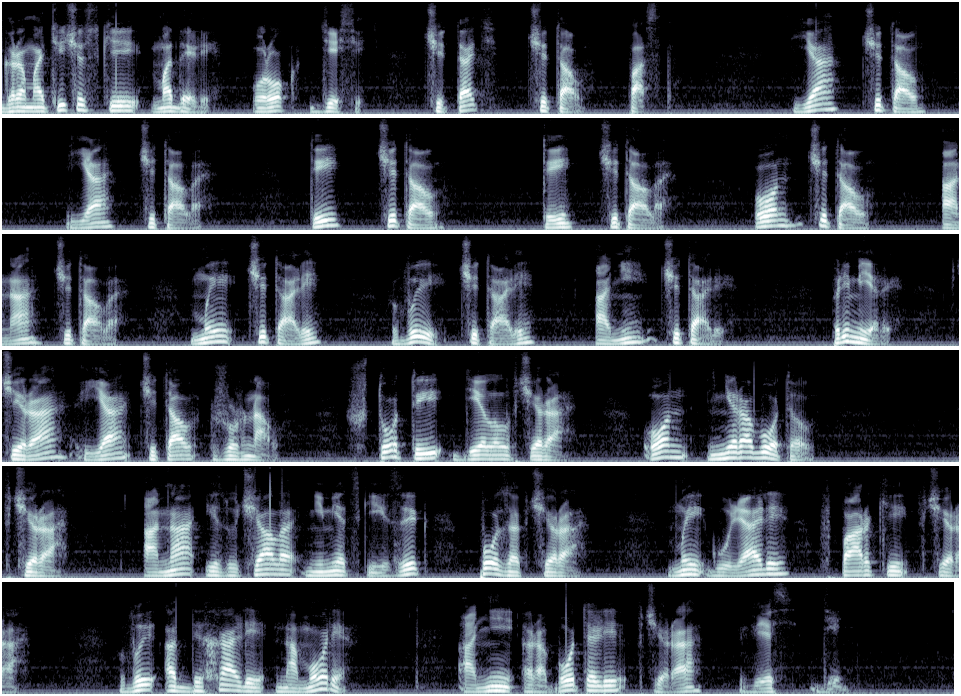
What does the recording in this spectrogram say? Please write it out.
Грамматические модели. Урок 10. Читать, читал. Паст. Я читал. Я читала. Ты читал. Ты читала. Он читал. Она читала. Мы читали. Вы читали. Они читали. Примеры. Вчера я читал журнал. Что ты делал вчера? Он не работал вчера. Она изучала немецкий язык позавчера. Мы гуляли в парке вчера. Вы отдыхали на море? Они работали вчера весь день.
